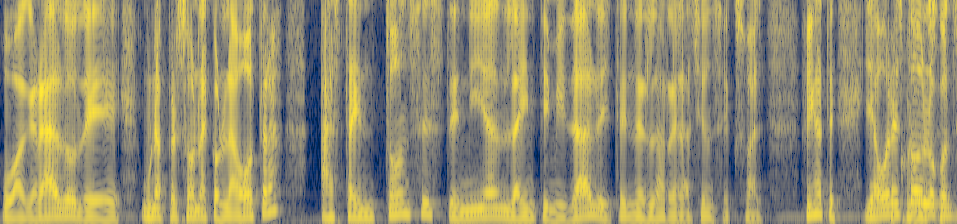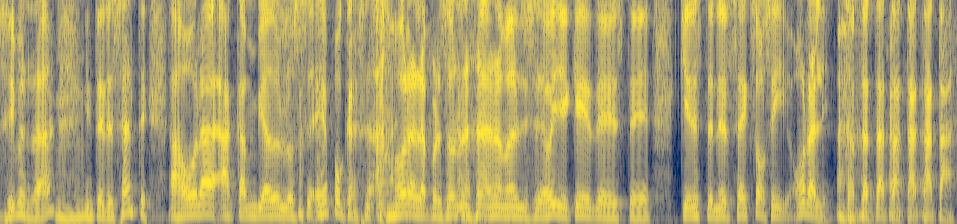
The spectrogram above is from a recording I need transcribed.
o agrado de una persona con la otra, hasta entonces tenían la intimidad de tener la relación sexual. Fíjate, y ahora es todo lo contrario, sí, ¿verdad? Interesante. Ahora ha cambiado las épocas. Ahora la persona nada más dice, oye, ¿qué? este, ¿Quieres tener sexo? Sí, órale. Ta, ta, ta, ta, ta, ta,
